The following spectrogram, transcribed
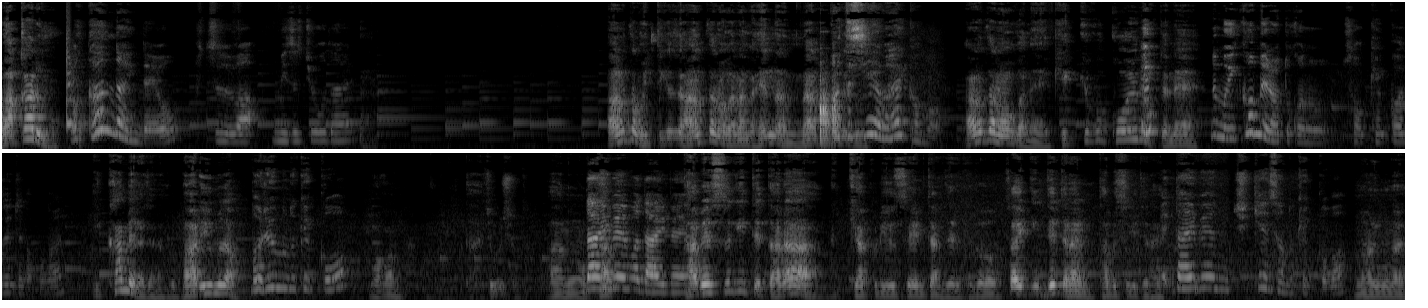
わかるもん。わかんないんだよ。普通は。水ちょうだい。あなたも言ってください。あなたの方がなんか変なのな私やばいかもあなたの方がね結局こういうのってねでも胃カメラとかのさ結果出てなくない？胃カメラじゃなくてバリウムだもん。バリウムの結果？はわかんない。大丈夫でしょ？あの大便は大便食べ過ぎてたら逆流性みたいなの出るけど最近出てないの？食べ過ぎてないえ大便検査の結果は？何もない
